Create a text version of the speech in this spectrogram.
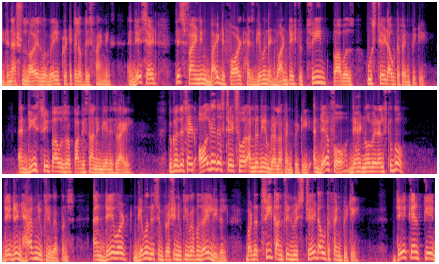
international lawyers were very critical of this findings and they said this finding by default has given advantage to three powers who stood out of N P T and these three powers of Pakistan India and Israel because they said all the other states were under the umbrella of N P T and therefore they had nowhere else to go they didn't have nuclear weapons and they were given this impression nuclear weapons are legal but the three countries which stood out of N P T they can call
